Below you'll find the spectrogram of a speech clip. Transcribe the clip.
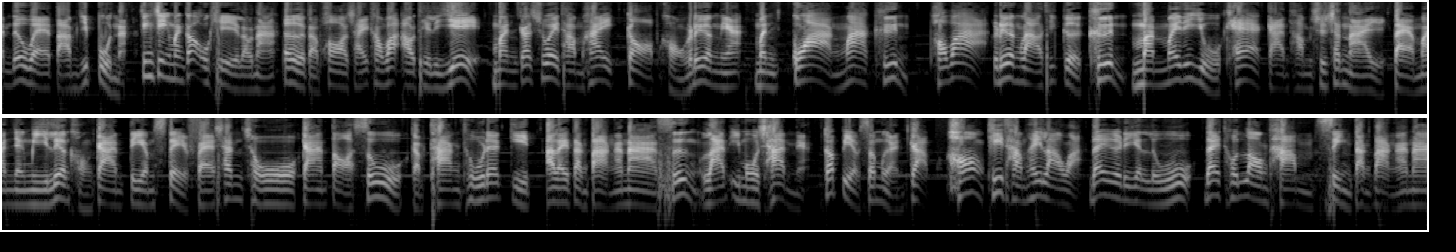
underwear ตามญี่ปุ่นอะจริง ๆ มันก็โอเคแล้วนะ เออ แต่พอใช้คำว่า a l t e r i e r มันก็ช่วยทำให้กรอบของเรื่องเนี้ย มันกว้างมากขึ้น เพราะว่าเรื่องราวที่เกิดขึ้น มันไม่ได้อยู่แค่การทำชุดชั้นใน แต่มันยังมีเรื่องของการเตรียม stage แฟชั่นโชว์การต่อสู้กับทางธุรกิจอะไรต่างๆนานาซึ่งร้าน Emotion เนี่ยก็เปรียบเสมือนกับ ห้องที่ทำให้เราอะ ได้เรียนรู้ได้ทดลองทำสิ่งต่างๆนานา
